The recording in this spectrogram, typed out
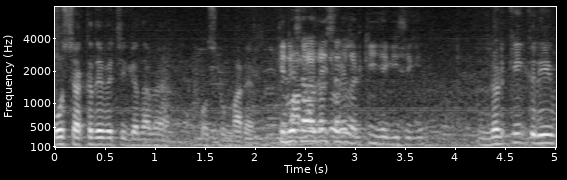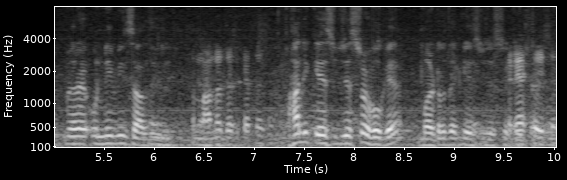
ਉਸ ਸ਼ੱਕ ਦੇ ਵਿੱਚ ਹੀ ਕਹਿੰਦਾ ਮੈਂ ਉਸ ਨੂੰ ਮਾਰਿਆ। ਕਿੰਨੇ ਸਾਲ ਦੀ ਸਰ ਲੜਕੀ ਹੈਗੀ ਸੀਗੀ? ਲੜਕੀ ਕਰੀਬ 19-20 ਸਾਲ ਦੀ। ਸੀ। ਮਾਮਲਾ ਦਰਜ ਕਰਤਾ ਸਰ? ਹਾਂਜੀ ਕੇਸ ਰਜਿਸਟਰ ਹੋ ਗਿਆ। ਮਰਡਰ ਦਾ ਕੇਸ ਰਜਿਸਟਰ ਹੋਈ ਸਰ?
